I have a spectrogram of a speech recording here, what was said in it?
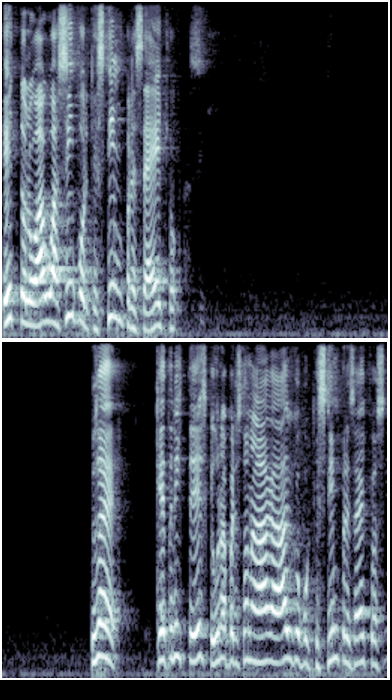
Esto lo hago así porque siempre se ha hecho así. Entonces, qué triste es que una persona haga algo porque siempre se ha hecho así.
